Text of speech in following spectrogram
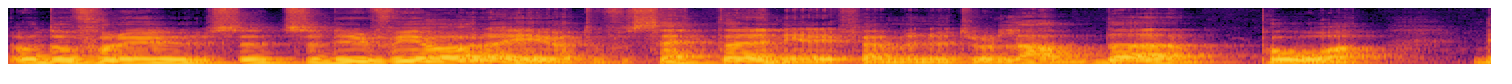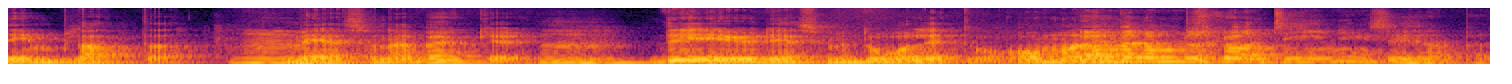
och då får du, så, så det du får göra är ju att du får sätta dig ner i fem minuter och ladda på din platta med sådana här böcker. Det är ju det som är dåligt. då. Om man Ja, inte- men om du ska ha en tidning till exempel.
